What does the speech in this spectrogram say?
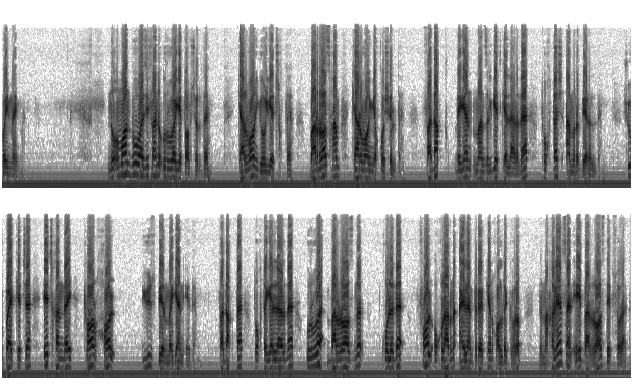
qo'ymayman. Nu'mon bu vazifani urvaga topshirdi. Karvon yo'lga chiqdi. Barroz ham karvonga qo'shildi. Fadaq degan manzilga yetganlarida to'xtash amri berildi. Shu paytgacha hech qanday kor hol yuz bermagan edi. Fadaqda to'xtaganlarida urva barrozni qo'lida fol o'qlarini aylantirayotgan holda ko'rib nima qilyapsan ey barroz? deb so'radi.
